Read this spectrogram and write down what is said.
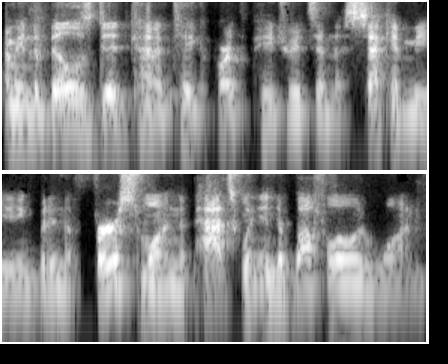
I mean, the Bills did kind of take apart the Patriots in the second meeting, but in the first one, the Pats went into Buffalo and won.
